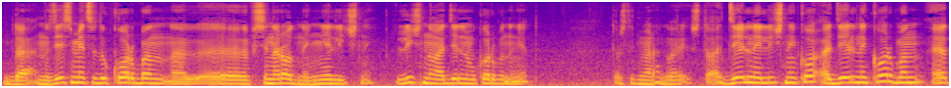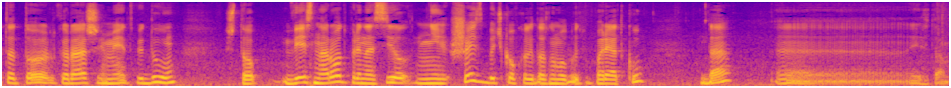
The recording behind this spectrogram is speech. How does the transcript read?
Да, но здесь имеется в виду корбан э, всенародный, не личный. Личного отдельного корбана нет. То, что Гимара говорит, что отдельный личный отдельный корбан, это только Раш имеет в виду, что весь народ приносил не шесть бычков, как должно было быть по порядку, да, э, если там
